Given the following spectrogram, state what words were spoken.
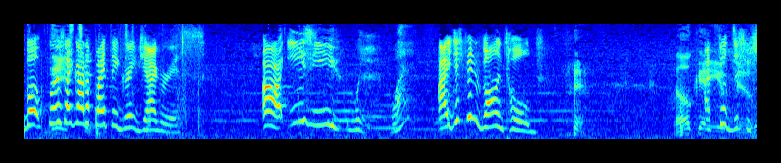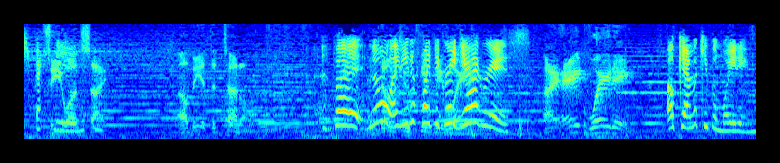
But first I gotta two. fight the Great Jagras. Ah, easy. Wait, what? I just been voluntold. Okay, I feel two. See you on site. I'll be at the tunnel. But no, Don't I need to fight the Great waiting. Jagras. I hate waiting. Okay, I'm gonna keep him waiting,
